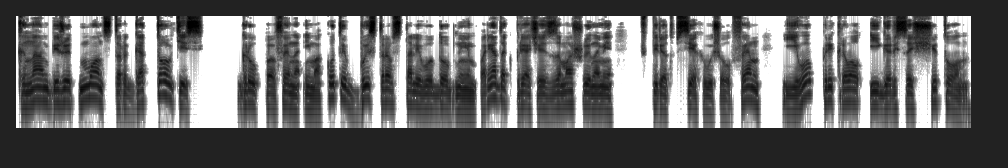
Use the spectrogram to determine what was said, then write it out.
«К нам бежит монстр! Готовьтесь!» Группа Фена и Макоты быстро встали в удобный им порядок, прячась за машинами. Вперед всех вышел Фен, его прикрывал Игорь со щитом.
